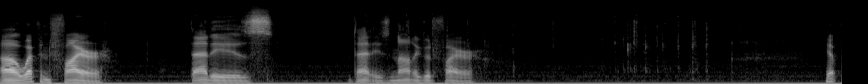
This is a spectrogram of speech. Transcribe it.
Uh, weapon fire. That is... That is not a good fire. Yep.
